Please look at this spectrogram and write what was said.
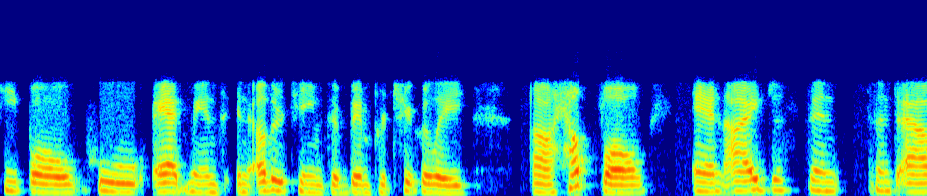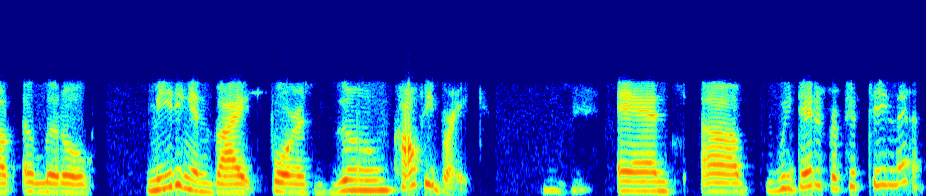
people who admins in other teams have been particularly uh, helpful. And I just sent sent out a little meeting invite for a Zoom coffee break, mm-hmm. and uh, we did it for 15 minutes.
